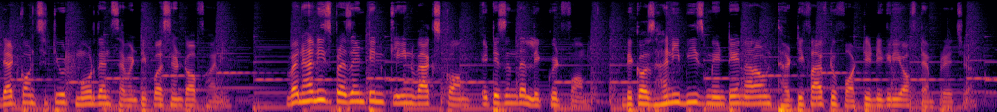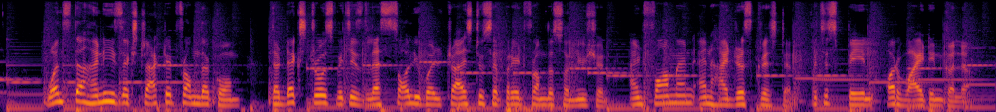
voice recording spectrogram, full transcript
that constitute more than 70% of honey. When honey is present in clean wax comb, it is in the liquid form because honeybees maintain around 35 to 40 degree of temperature. Once the honey is extracted from the comb, the dextrose which is less soluble tries to separate from the solution and form an anhydrous crystal which is pale or white in color.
